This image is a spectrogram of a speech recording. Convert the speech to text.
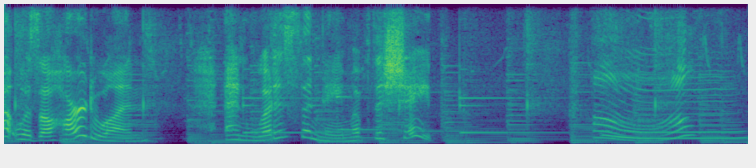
That was a hard one. And what is the name of the shape? Aw.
